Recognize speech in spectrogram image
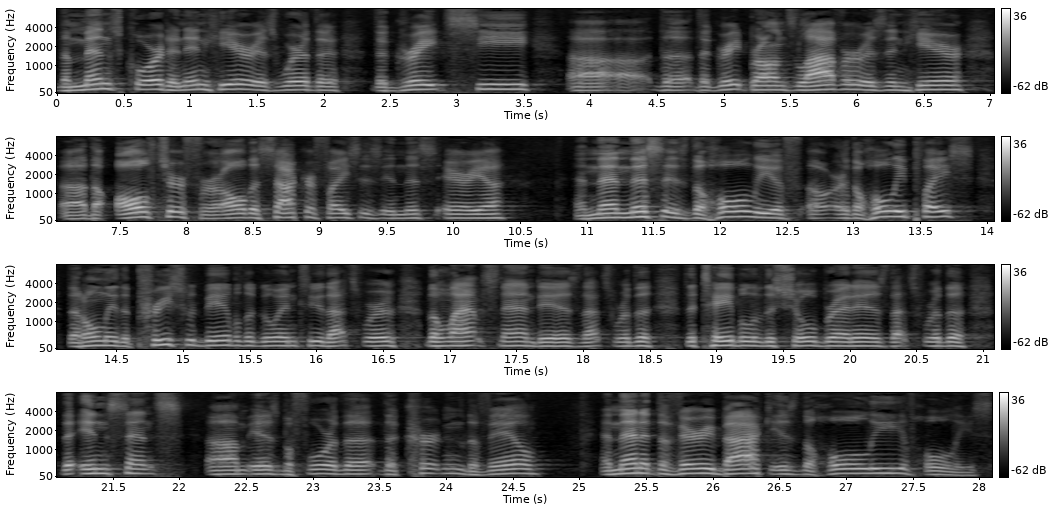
the men's court, and in here is where the, the great sea, uh, the, the great bronze laver is in here, uh, the altar for all the sacrifices in this area. And then this is the holy of, or the holy place that only the priest would be able to go into. That's where the lampstand is. That's where the, the table of the showbread is. That's where the, the incense um, is before the, the curtain, the veil. And then at the very back is the Holy of Holies,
